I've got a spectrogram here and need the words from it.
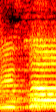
She's the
